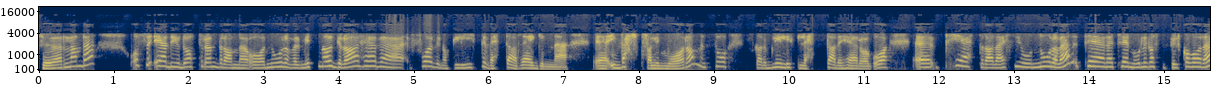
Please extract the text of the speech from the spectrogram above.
Sørlandet. Og så er det jo da trønderne og nordover Midt-Norge. da, Her eh, får vi nok lite vett av regn, eh, i hvert fall i morgen. Men så skal det bli litt lettere her òg. Og eh, Petra reiser jo nordover til de tre nordligste fylkene våre.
